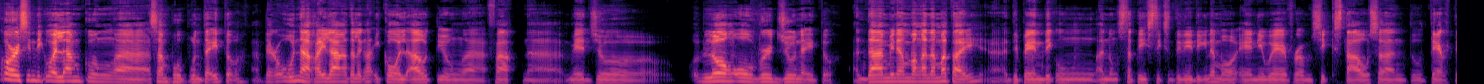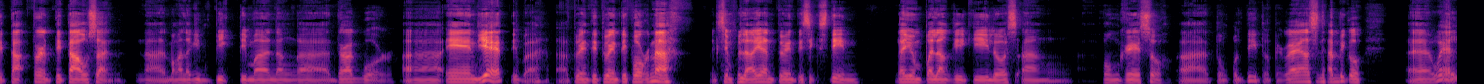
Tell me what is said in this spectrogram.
course, hindi ko alam kung ah, saan pupunta ito. Pero una, kailangan talagang i-call out yung ah, fact na medyo long overdue na ito. Ang dami ng mga namatay, ah, depende kung anong statistics na tinitingnan mo, anywhere from 6,000 to 30 ta- 30,000 na mga naging biktima ng ah, drug war. Ah, and yet, di ba, ah, 2024 na, nagsimula yan 2016, ngayon pa lang kikilos ang kongreso ah, tungkol dito. Pero kaya nga sinabi ko, Uh, well,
